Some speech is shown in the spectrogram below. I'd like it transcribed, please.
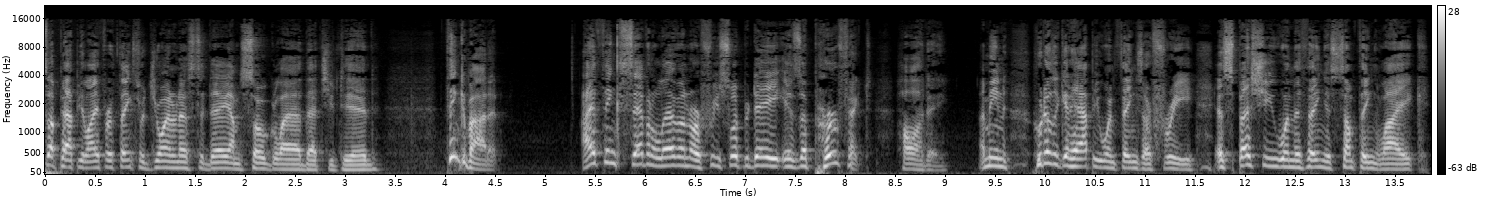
What's up, happy lifer? Thanks for joining us today. I'm so glad that you did. Think about it. I think 7-Eleven or Free Slurpee Day is a perfect holiday. I mean, who doesn't get happy when things are free, especially when the thing is something like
